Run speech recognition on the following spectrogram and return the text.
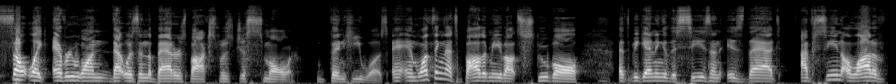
felt like everyone that was in the batter's box was just smaller than he was. And one thing that's bothered me about Skubal at the beginning of the season is that I've seen a lot of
